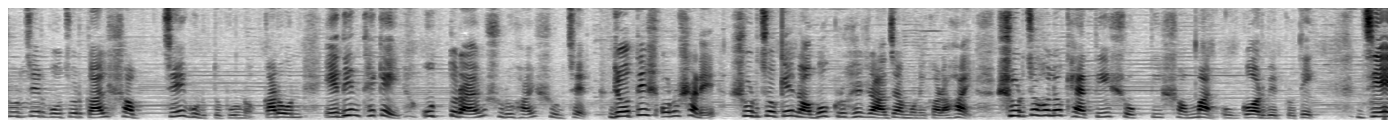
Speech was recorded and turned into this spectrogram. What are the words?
সূর্যের গোচরকাল সব সবচেয়ে গুরুত্বপূর্ণ, কারণ এদিন থেকেই উত্তরায়ণ শুরু হয় সূর্যের। জ্যোতিষ অনুসারে সূর্যকে নবগ্রহের রাজা মনে করা হয়। সূর্য হলো খ্যাতি, শক্তি, সম্মান ও গর্বের প্রতীক। যে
